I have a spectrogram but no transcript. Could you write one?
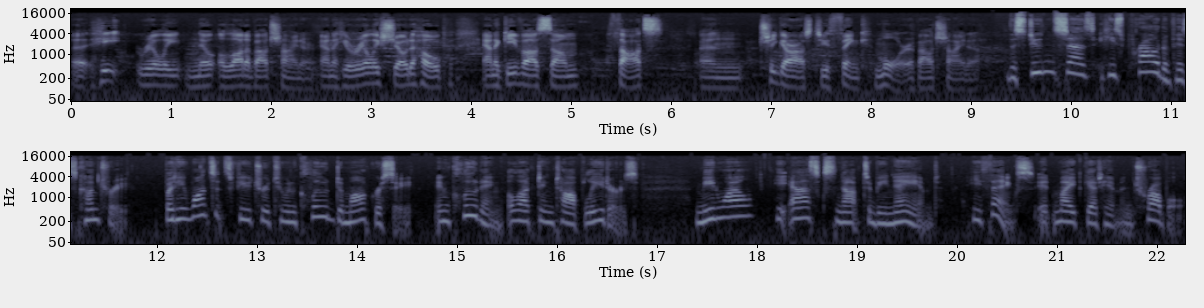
uh, he really know a lot about China, and he really showed hope and give us some thoughts and trigger us to think more about China. The student says he's proud of his country, but he wants its future to include democracy, including electing top leaders. Meanwhile, he asks not to be named. He thinks it might get him in trouble.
